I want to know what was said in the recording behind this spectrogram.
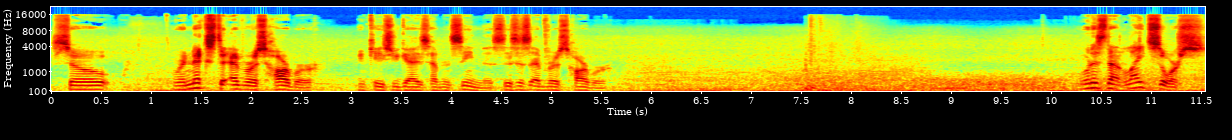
So, we're next to Everus Harbor, in case you guys haven't seen this. This is Everus Harbor. What is that light source?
